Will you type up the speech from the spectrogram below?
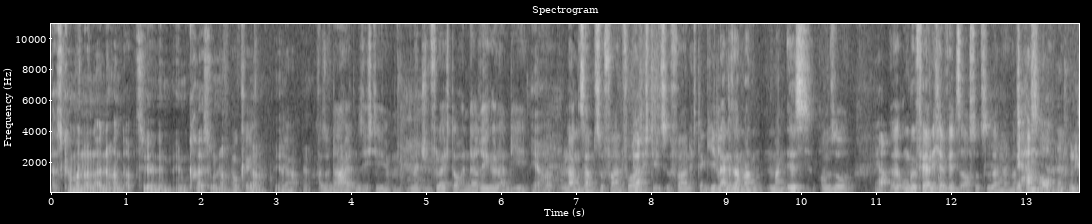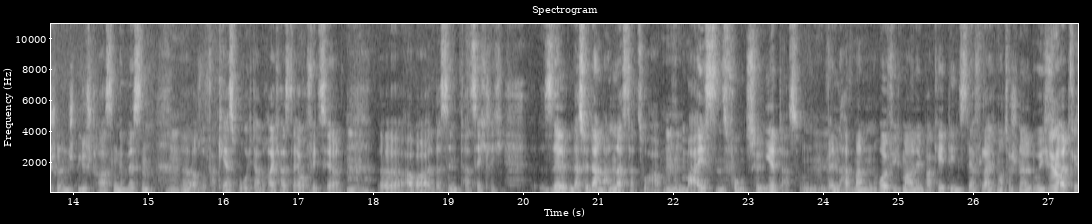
das kann man an einer Hand abzählen im, im Kreis Unna. Okay. Ja, ja, ja, Also da halten sich die Menschen vielleicht auch in der Regel an die langsam zu fahren, vorsichtig zu fahren. Ich denke, je langsamer man, man ist, umso äh, ungefährlicher wird es auch sozusagen. Wir haben auch ne? natürlich schon in Spielstraßen gemessen, mhm. äh, also verkehrsberuhigter Bereich heißt der ja offiziell, mhm. äh, aber das sind tatsächlich selten, dass wir da einen Anlass dazu haben. Mhm. Meistens funktioniert das. Und mhm. wenn hat man häufig mal den Paketdienst, der vielleicht mal zu schnell durchfährt. Ja,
